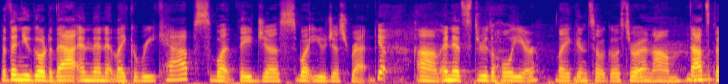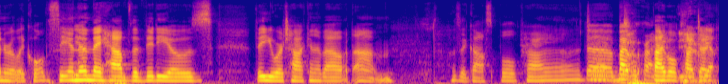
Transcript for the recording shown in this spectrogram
But then you go to that, and then it like recaps what they just what you just read. Yep. Um, and it's through the whole year, like, and so it goes through, and um, that's been really cool to see. And then they have the videos that you were talking about. Um, was it Gospel Project? The Bible Project. Bible Yeah. Project. Yep.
